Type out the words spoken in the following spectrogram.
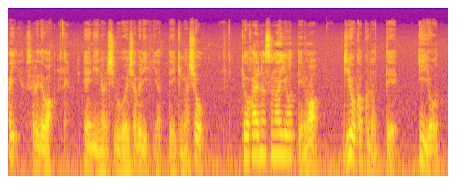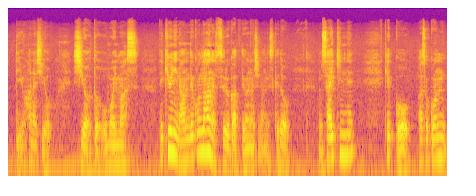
はい、それではペニーの渋声しゃべりやっていきましょう。今日話す内容っていうのは字を書くのっていいよっていう話をしようと思います。で急になんでこんな話するかっていう話なんですけど最近ね結構パソコン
